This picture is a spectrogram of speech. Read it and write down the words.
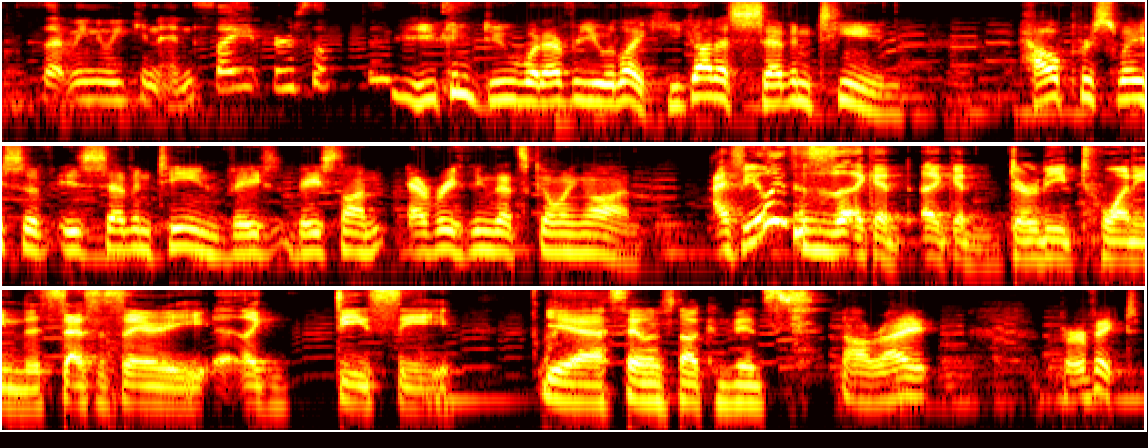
Does that mean we can insight or something? You can do whatever you would like. He got a 17. How persuasive is 17 based, based on everything that's going on? I feel like this is like a like a dirty twenty necessary uh, like DC. Yeah, Salem's not convinced. All right. Perfect.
